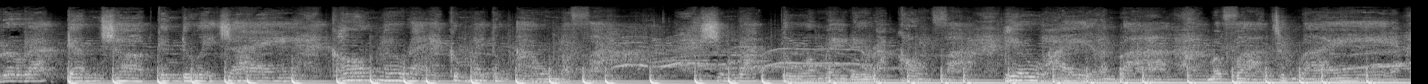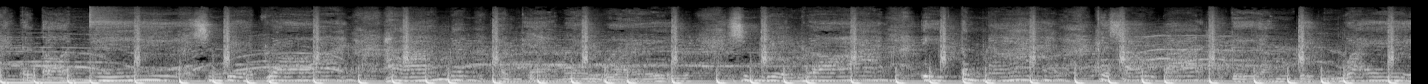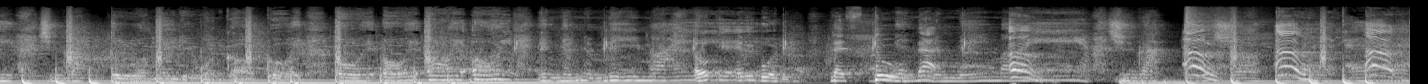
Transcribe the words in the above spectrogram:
เรารักกันชอบกันด้วยใจ ของอะไรก็ไม่ต้องเอามาฝากฉันรักตัวไม่ได้รักของฝากเที่ยวให้ลำบากมาฝากทำไม แต่ตอนนี้ฉันเดือดร้อน หาเงินคนแค่ไม่ไหวฉันเดือดร้อนอีก Okay, everybody, let's do that. Uh. Uh. Uh.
